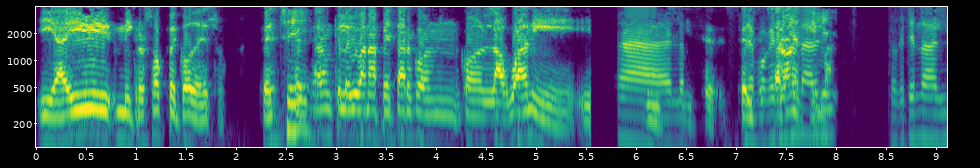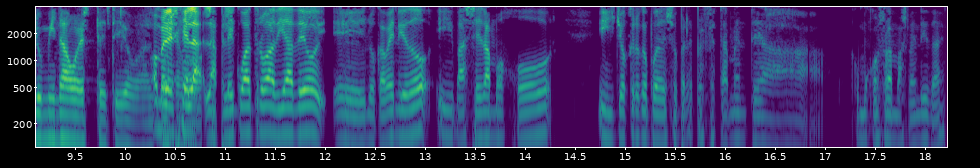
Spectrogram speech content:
Y ahí Microsoft pecó de eso. Pens- Sí. Pensaron que lo iban a petar con, con la One y, y- Ah, y- lo- y se, se porque echaron encima. al iluminado este, tío. Hombre, es que la Play 4 a día de hoy eh, lo que ha vendido y va a ser a lo mejor y yo creo que puede superar perfectamente a como consola más vendida, ¿eh?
